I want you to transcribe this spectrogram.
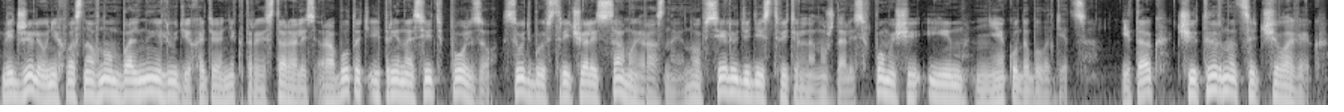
Ведь жили у них в основном больные люди, хотя некоторые старались работать и приносить пользу. Судьбы встречались самые разные, но все люди действительно нуждались в помощи, и им некуда было деться. Итак, 14 человек.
